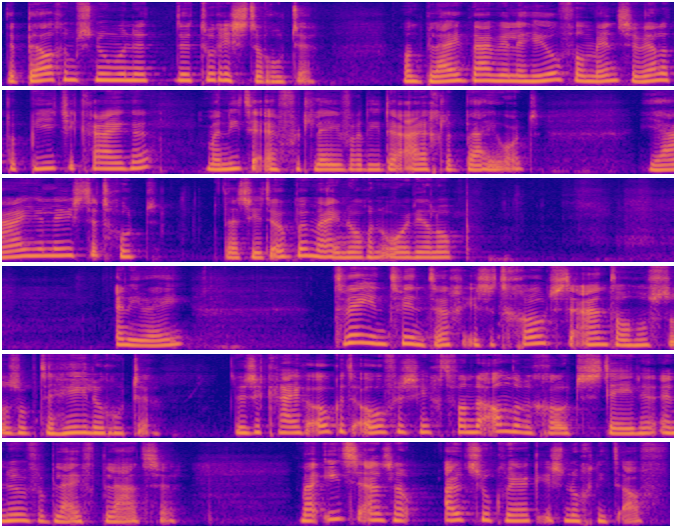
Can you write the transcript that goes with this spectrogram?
De pelgrims noemen het de toeristenroute, want blijkbaar willen heel veel mensen wel het papiertje krijgen, maar niet de effort leveren die er eigenlijk bij hoort. Ja, je leest het goed. Daar zit ook bij mij nog een oordeel op. Anyway, 22 is het grootste aantal hostels op de hele route. Dus ik krijg ook het overzicht van de andere grote steden en hun verblijfplaatsen. Maar iets aan zijn uitzoekwerk is nog niet af.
